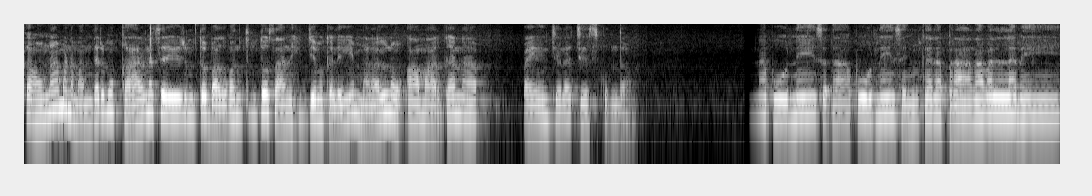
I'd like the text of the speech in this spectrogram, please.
కావున మనమందరము కారణ శరీరంతో భగవంతునితో సాన్నిహిత్యం కలిగి మనల్ని ఆ మార్గాన పయనించేలా చేసుకుందాం. పూర్ణే సదా పూర్ణే శంకర ప్రాణవల్లభే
